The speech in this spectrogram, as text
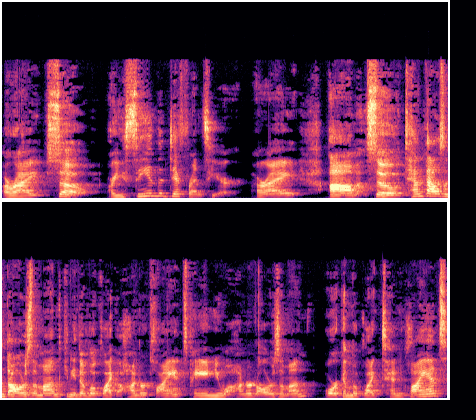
All right. So are you seeing the difference here? All right. Um, so $10,000 a month can either look like 100 clients paying you $100 a month, or it can look like 10 clients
